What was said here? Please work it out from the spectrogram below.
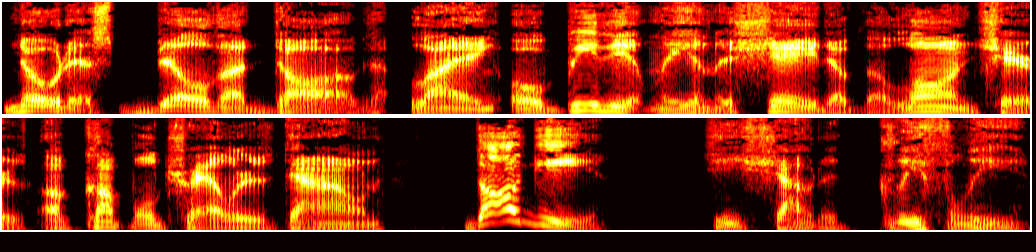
noticed Bill the dog lying obediently in the shade of the lawn chairs a couple trailers down. Doggy! he shouted gleefully.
